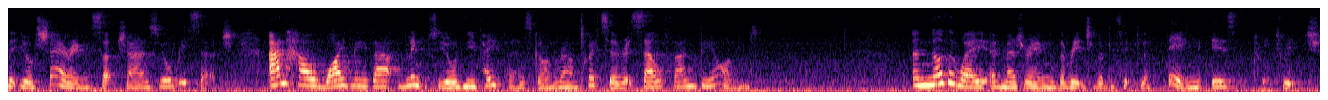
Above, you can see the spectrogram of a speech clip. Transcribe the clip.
that you're sharing, such as your research, and how widely that link to your new paper has gone around Twitter itself and beyond. Another way of measuring the reach of a particular thing is TweetReach.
